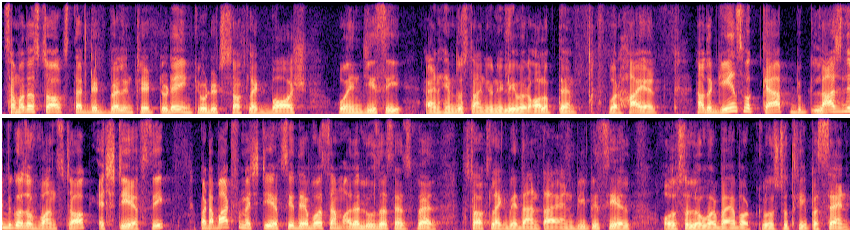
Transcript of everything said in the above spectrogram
Some other stocks that did well in trade today included stocks like Bosch, ONGC and Hindustan Unilever. All of them were higher. Now, the gains were capped largely because of one stock, HDFC. But apart from HDFC, there were some other losers as well. Stocks like Vedanta and BPCL also lower by about close to 3%.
